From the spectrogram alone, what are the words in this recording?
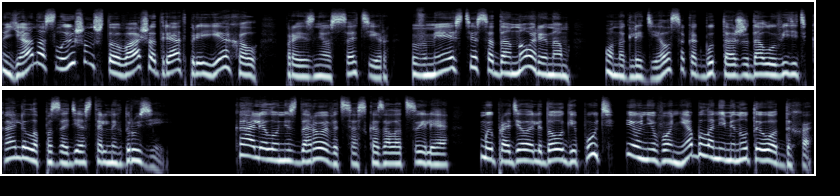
«Я наслышан, что ваш отряд приехал», — произнес сатир, — «вместе с Аданорином». Он огляделся, как будто ожидал увидеть Калила позади остальных друзей. «Калилу не здоровится», — сказала Цилия. «Мы проделали долгий путь, и у него не было ни минуты отдыха.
